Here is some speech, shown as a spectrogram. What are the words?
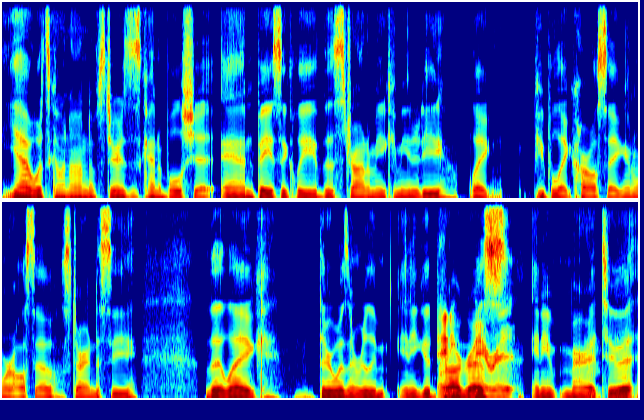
yeah, what's going on upstairs is kind of bullshit. And basically, the astronomy community, like, people like Carl Sagan, were also starting to see that, like, there wasn't really any good Any progress, merit. any merit to it.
